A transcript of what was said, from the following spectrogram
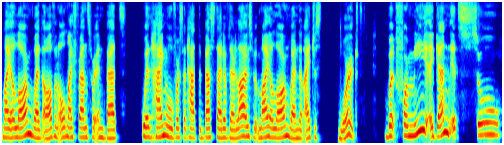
my alarm went off and all my friends were in bed with hangovers and had the best night of their lives, but my alarm went and I just worked. But for me, again, it's so,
